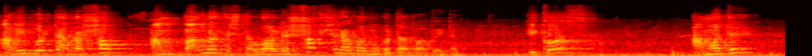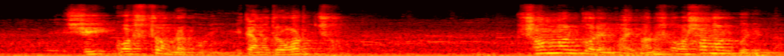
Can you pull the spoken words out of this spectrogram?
আমি বলতে আমরা সব বাংলাদেশ না ওয়ার্ল্ডের সব সেনা কর্মকর্তা পাবো এটা। বিকজ আমাদের সেই কষ্ট আমরা করি, এটা আমাদের অর্জন। সম্মান করেন ভাই, মানুষকে অসম্মান করেন না।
